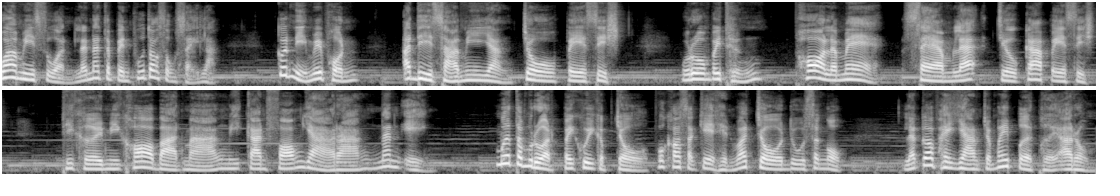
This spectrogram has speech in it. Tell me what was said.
ว่ามีส่วนและน่าจะเป็นผู้ต้องสงสัยหลัก ก็หนีไม่พ้น อดีตสามีอย่างโจเปซิช รวมไปถึงพ่อและแม่ แซมและเจลกาเปซิชที่เคยมีข้อบาดหมางมีการฟ้องหย่าร้างนั่นเอง เมื่อตำรวจไปคุยกับโจ พวกเขาสังเกตเห็นว่าโจดูสงบ แล้วก็พยายามจะไม่เปิดเผยอารมณ์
